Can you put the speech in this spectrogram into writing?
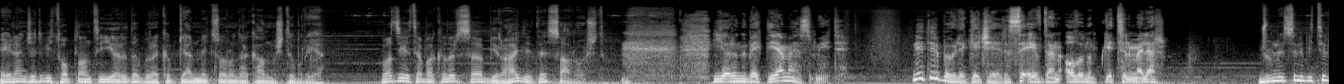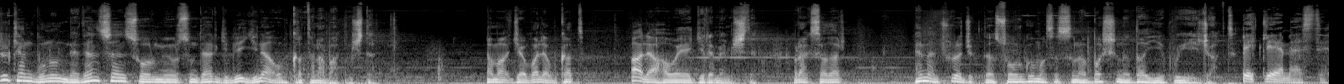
Eğlenceli bir toplantıyı yarıda bırakıp gelmek zorunda kalmıştı buraya. Vaziyete bakılırsa bir hayli de sarhoştu. Yarını bekleyemez miydi? Nedir böyle gece yarısı evden alınıp getirmeler? Cümlesini bitirirken bunu neden sen sormuyorsun der gibi yine avukatına bakmıştı. Ama cevval avukat hala havaya girememişti. Bıraksalar hemen şuracıkta sorgu masasına başını dayayıp uyuyacaktı. Bekleyemezdi.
